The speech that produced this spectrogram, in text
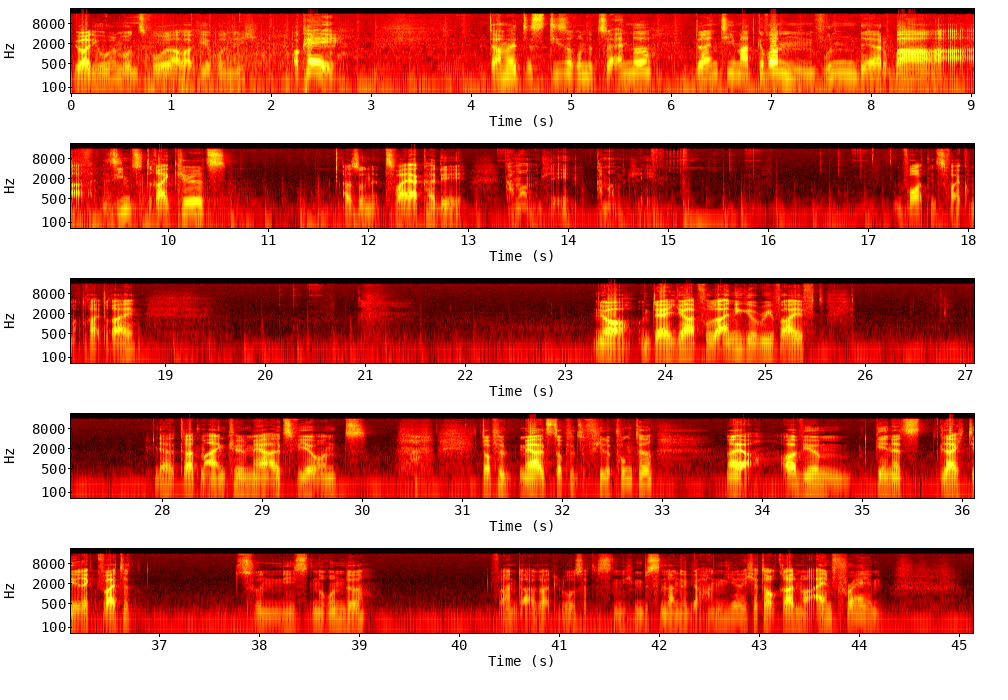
Ja, die holen wir uns wohl, aber wir wohl nicht. Okay. Damit ist diese Runde zu Ende. Dein Team hat gewonnen. Wunderbar. 7 zu 3 Kills. Also eine 2 AKD. Kann man mit leben. Kann man mit leben. In Worten 2,33. Ja, und der hier hat wohl einige revived. Der hat gerade mal einen Kill mehr als wir und doppelt mehr als doppelt so viele Punkte. Naja, aber wir gehen jetzt gleich direkt weiter zur nächsten Runde. Was war denn da gerade los? Hat es nicht ein bisschen lange gehangen hier? Ich hatte auch gerade nur ein Frame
